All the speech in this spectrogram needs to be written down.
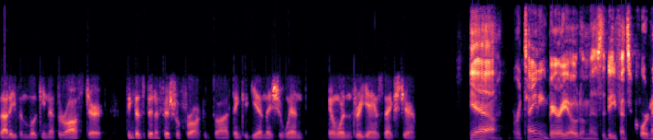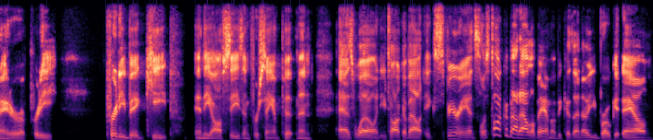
without even looking at the roster, I think that's beneficial for Arkansas. I think again they should win you know more than three games next year. Yeah, retaining Barry Odom as the defensive coordinator a pretty pretty big keep in the offseason for Sam Pittman as well. And you talk about experience. Let's talk about Alabama because I know you broke it down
